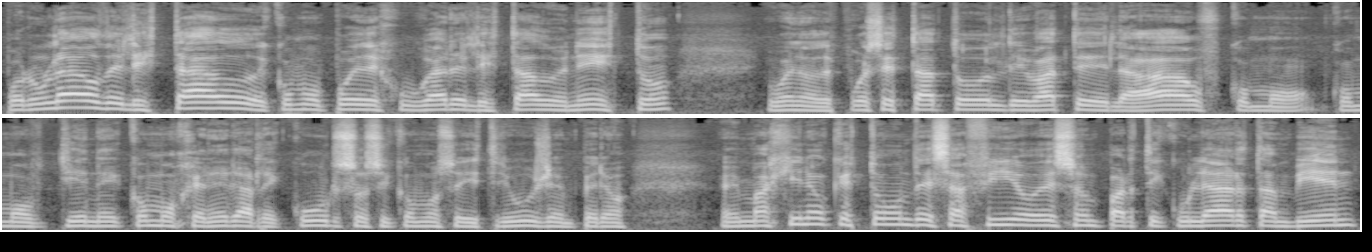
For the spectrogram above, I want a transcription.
por un lado del Estado, de cómo puede jugar el Estado en esto. Bueno, después está todo el debate de la AUF, cómo, cómo, tiene, cómo genera recursos y cómo se distribuyen, pero me imagino que es todo un desafío eso en particular también,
